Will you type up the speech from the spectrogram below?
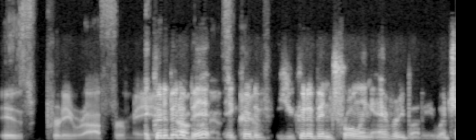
is pretty rough for me. It could have been a bit. It could have. He could have been trolling everybody, which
